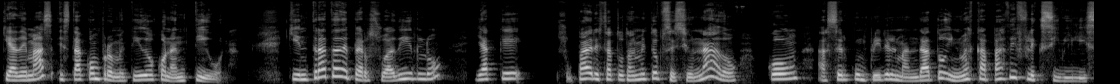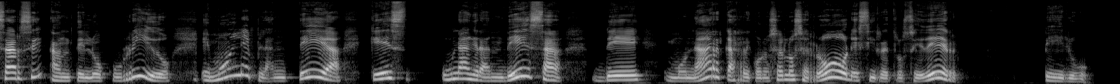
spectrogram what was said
que además está comprometido con Antígona, quien trata de persuadirlo ya que su padre está totalmente obsesionado con hacer cumplir el mandato y no es capaz de flexibilizarse ante lo ocurrido. Hemón le plantea que es una grandeza de monarcas reconocer los errores y retroceder, pero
